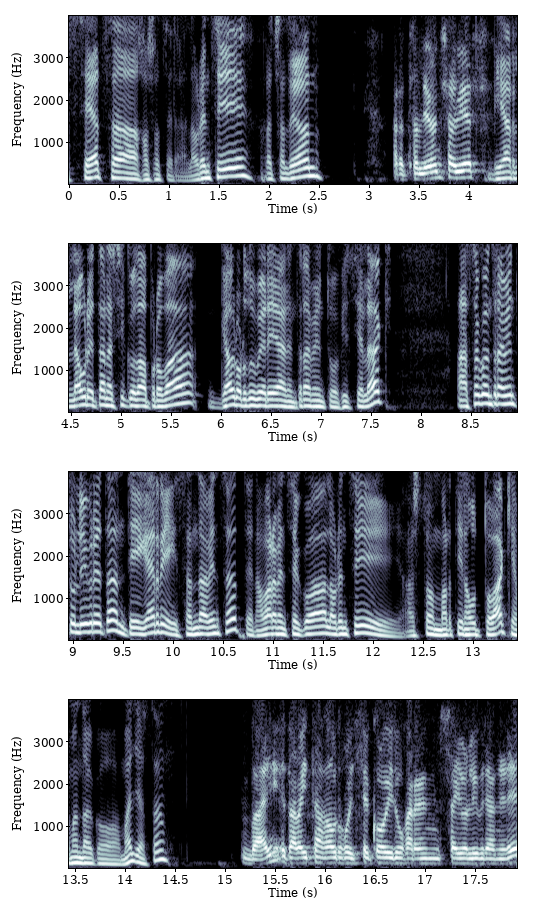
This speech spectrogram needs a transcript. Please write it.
zehatza jasotzera. Laurentzi, Arratxaldeon. Arratxaldeon, Xavier. Bihar lauretan hasiko da proba, gaur ordu berean entramentu ofizialak. Azoko entramentu libretan, deigarri izan da bentsat, nabarmentzekoa, Laurentzi, Aston Martin autoak emandako maila, ezta? Bai, eta baita gaur goizeko hirugarren saio librean ere,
